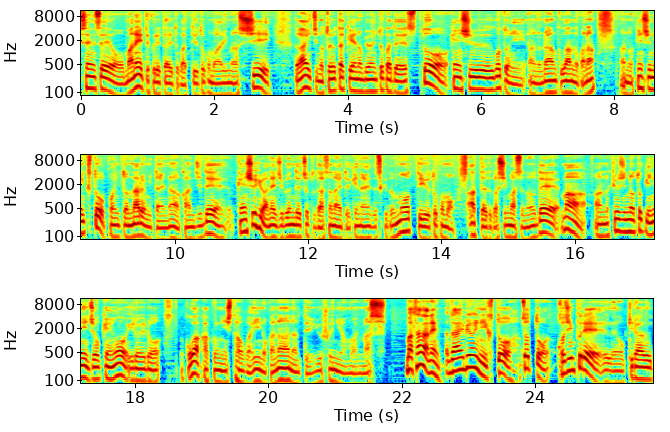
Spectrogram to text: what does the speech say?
先生を招いてくれたりとかっていうとこもありますし愛知のトヨタ系の病院とかですと研修ごとにあのランクがあるのかな？あの研修に行くとポイントになるみたいな感じで研修費はね自分でちょっと出さないといけないですけどもっていうとこもあったりとかしますのでまああの求人の時に条件をいろいろここは確認した方がいいのかななんていうふうに思います。まあ、ただね、大病院に行くと、ちょっと個人プレーを嫌う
